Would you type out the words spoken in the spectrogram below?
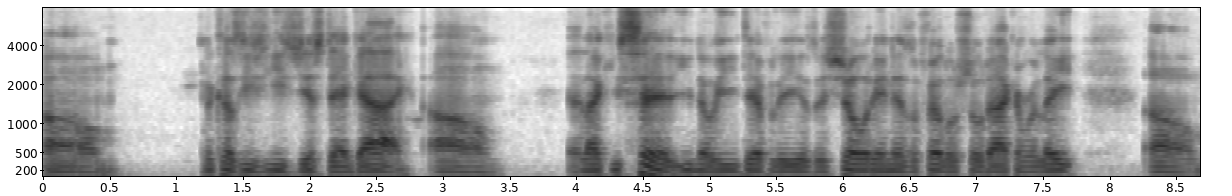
um, because he's he's just that guy. Um, and like you said, you know, he definitely is a shoulder and as a fellow shoulder I can relate. Um,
